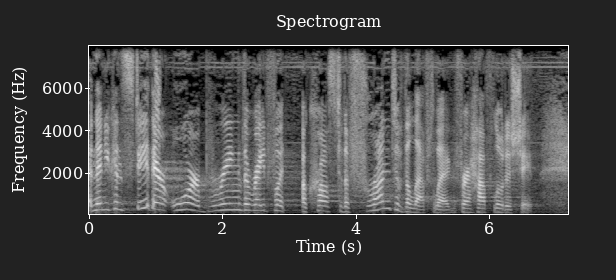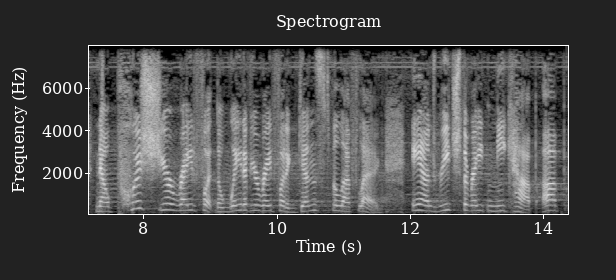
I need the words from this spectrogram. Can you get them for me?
And then you can stay there or bring the right foot across to the front of the left leg for a half lotus shape. Now push your right foot, the weight of your right foot against the left leg, and reach the right kneecap up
